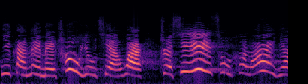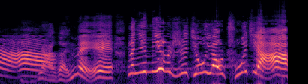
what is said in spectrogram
你看妹妹愁有千万，这喜从何来呀？呀，恩妹，那你明日就要出嫁，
